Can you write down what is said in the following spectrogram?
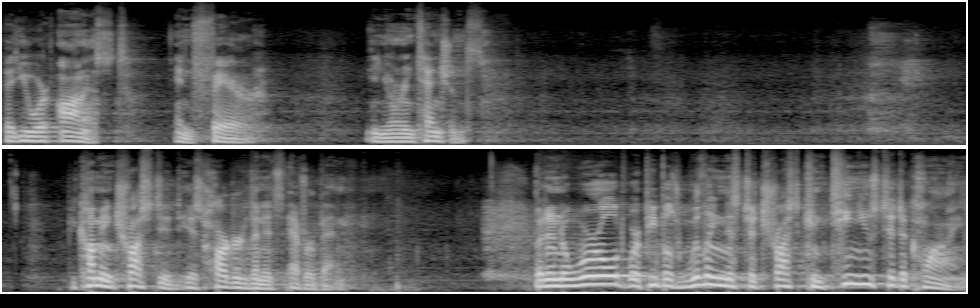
that you are honest and fair in your intentions. Becoming trusted is harder than it's ever been. But in a world where people's willingness to trust continues to decline,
